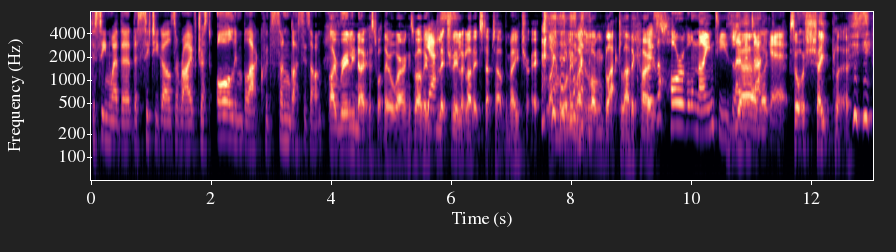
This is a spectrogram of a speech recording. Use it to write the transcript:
The scene where the the city girls arrive dressed all in black with sunglasses on. I really noticed what they were wearing as well. They Yes. literally looked like they'd stepped out of the Matrix, like all in like long black leather coats. it was a horrible 90s leather like, jacket. sort of shapeless,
